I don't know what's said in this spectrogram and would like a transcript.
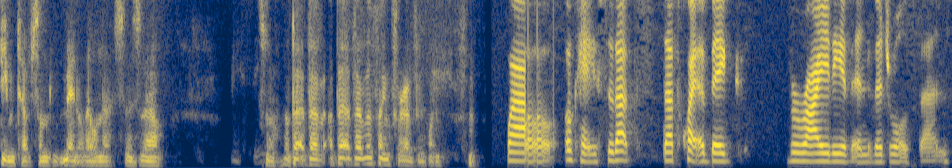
deemed to have some mental illness as well. So a bit of a bit of everything for everyone. Wow. Okay, so that's that's quite a big variety of individuals then.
